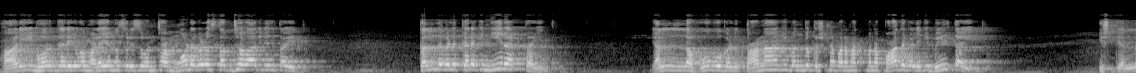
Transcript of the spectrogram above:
ಭಾರೀ ಭೋರ್ಗರೆಯುವ ಮಳೆಯನ್ನು ಸುರಿಸುವಂತಹ ಮೋಡಗಳು ಸ್ತಬ್ಧವಾಗಿ ನಿಲ್ತಾ ಇದ್ದು, ಕಲ್ಲುಗಳು ಕರಗಿ ನೀರಾಗ್ತಾ ಇದ್ದು ಎಲ್ಲ ಹೂವುಗಳು ತಾನಾಗಿ ಬಂದು ಕೃಷ್ಣ ಪರಮಾತ್ಮನ ಪಾದಗಳಿಗೆ ಬೀಳ್ತಾ ಇದ್ದು ಇಷ್ಟೆಲ್ಲ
